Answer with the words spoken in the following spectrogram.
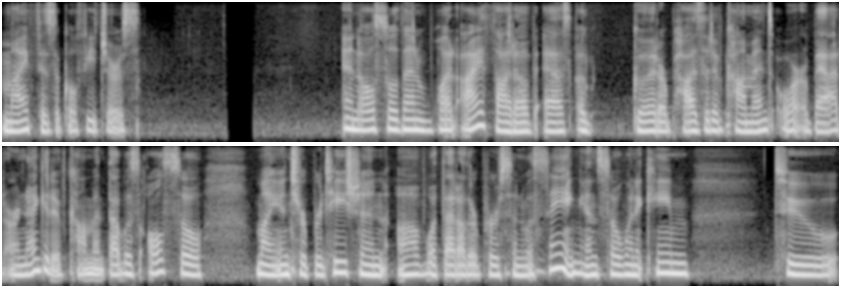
my physical features. And also then what I thought of as a good or positive comment or a bad or negative comment. That was also my interpretation of what that other person was saying. And so when it came to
